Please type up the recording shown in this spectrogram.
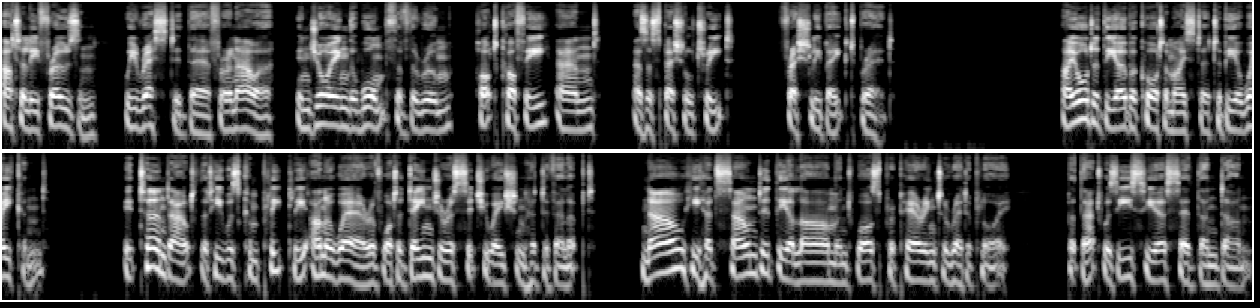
Utterly frozen, we rested there for an hour, enjoying the warmth of the room, hot coffee, and, as a special treat, freshly baked bread. I ordered the Oberquartermeister to be awakened. It turned out that he was completely unaware of what a dangerous situation had developed, now he had sounded the alarm and was preparing to redeploy. But that was easier said than done.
